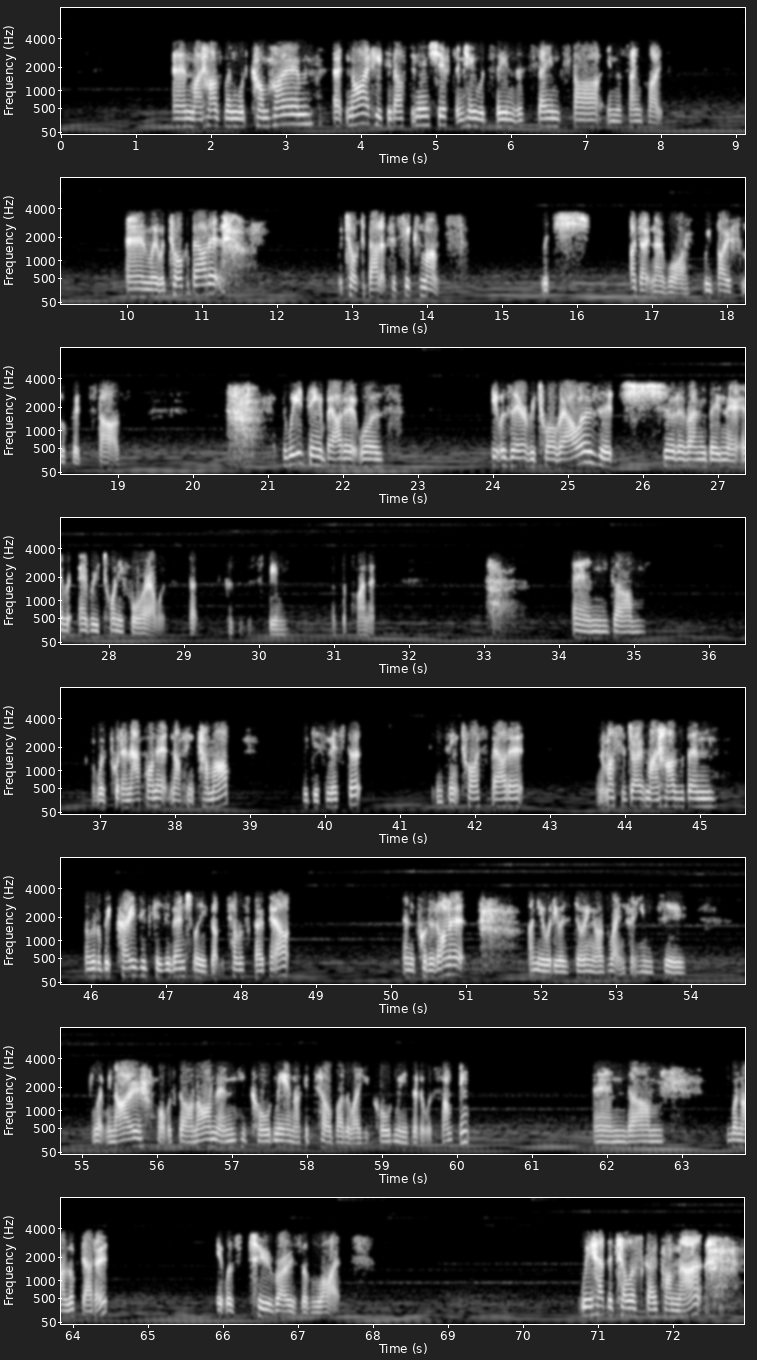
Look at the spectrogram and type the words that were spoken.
And my husband would come home at night. He did afternoon shift, and he would see the same star in the same place. And we would talk about it. We talked about it for six months, which I don't know why. We both look at stars. The weird thing about it was it was there every 12 hours. It should have only been there every, every 24 hours. That's because of the spin of the planet. And um, we put an app on it, nothing come up. We dismissed it. Didn't think twice about it. And it must have drove my husband a little bit crazy because eventually he got the telescope out and he put it on it. I knew what he was doing. I was waiting for him to let me know what was going on, and he called me, and I could tell by the way he called me that it was something. And um, when I looked at it, it was two rows of lights. We had the telescope on that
